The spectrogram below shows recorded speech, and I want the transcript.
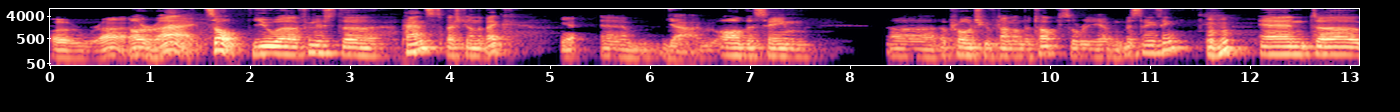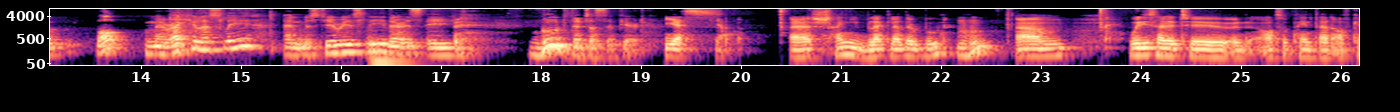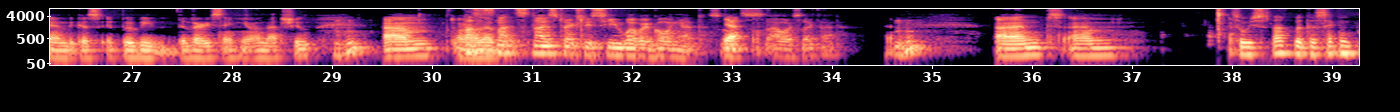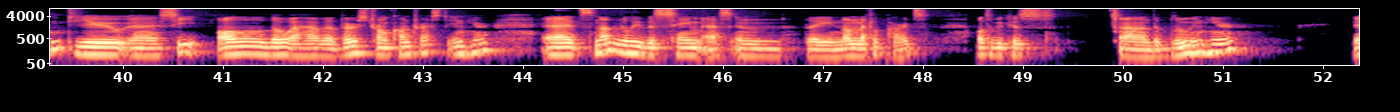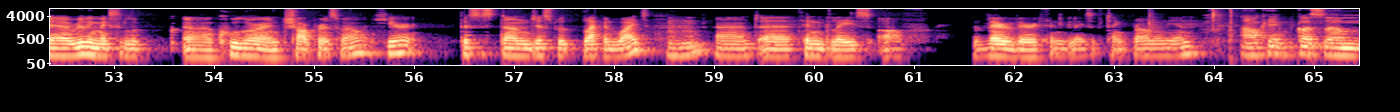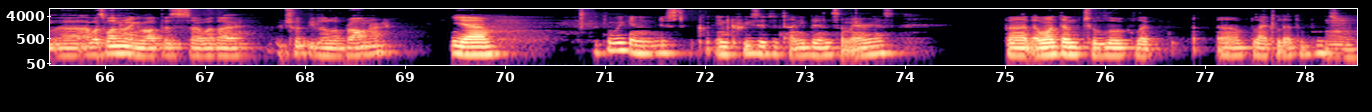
All right. All right. So you uh, finished the pants, especially on the back. Yeah. Um, yeah, all the same uh, approach you've done on the top, so really haven't missed anything. Mm-hmm. And uh, well, miraculously and mysteriously, there is a boot that just appeared. Yes. Yeah. A shiny black leather boot. Mm-hmm. Um, we decided to also paint that off cam because it will be the very same here on that shoe. Um, Plus, it's, the- ni- it's nice to actually see where we're going at. So Yeah. it's, I always like that. Mhm. And um, so we start with the second boot. You uh, see, although I have a very strong contrast in here, uh, it's not really the same as in the non-metal parts. Also because uh, the blue in here uh, really makes it look uh, cooler and sharper as well. Here, this is done just with black and white Mhm. and a thin glaze of a very very thin glaze of tank brown in the end. Ah, Okay, because um, uh, I was wondering about this, uh, whether it should be a little browner. Yeah, we can, we can just increase it a tiny bit in some areas, but I want them to look like uh, black leather boots. Mm.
